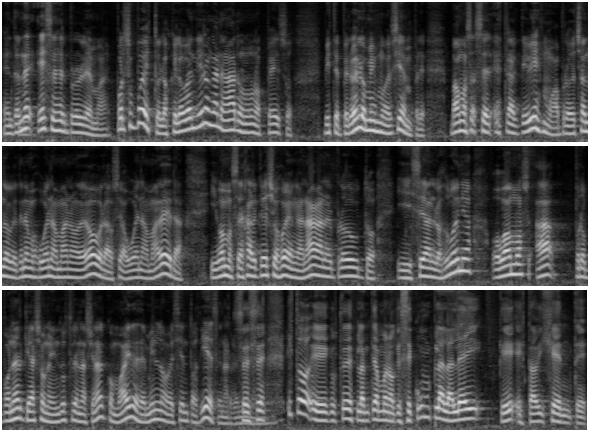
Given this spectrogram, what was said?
¿Entendés? Ese es el problema. Por supuesto, los que lo vendieron ganaron unos pesos, ¿viste? Pero es lo mismo de siempre. Vamos a hacer extractivismo aprovechando que tenemos buena mano de obra, o sea, buena madera, y vamos a dejar que ellos vengan, hagan el producto y sean los dueños, o vamos a proponer que haya una industria nacional como hay desde 1910 en Argentina. Sí, sí. Esto eh, que ustedes plantean, bueno, que se cumpla la ley que está vigente.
